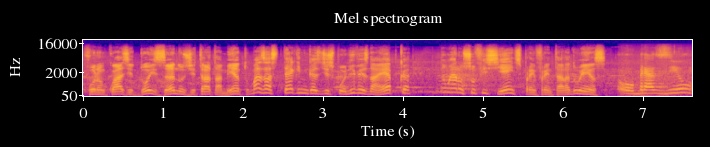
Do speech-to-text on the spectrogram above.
Foram quase dois anos de tratamento, mas as técnicas disponíveis na época não eram suficientes para enfrentar a doença. O Brasil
